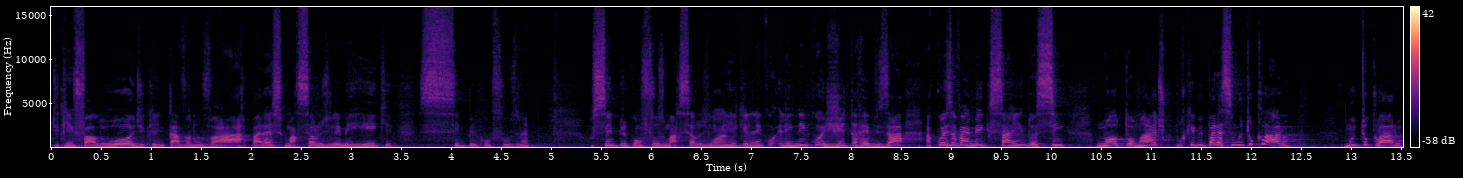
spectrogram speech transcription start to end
de quem falou, de quem estava no VAR. Parece que o Marcelo de Leme Henrique, sempre confuso, né? o sempre confuso Marcelo de Lima Henrique, ele nem, ele nem cogita revisar, a coisa vai meio que saindo assim no automático, porque me parece muito claro. Muito claro.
